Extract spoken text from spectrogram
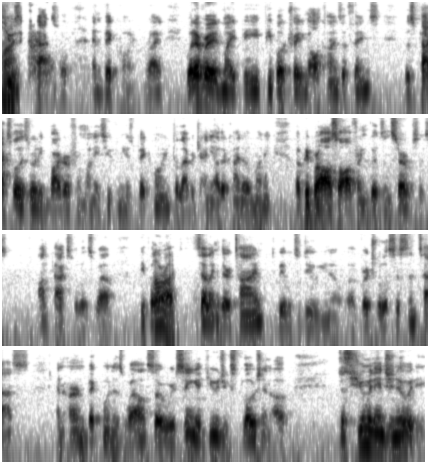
using Paxful and Bitcoin, right? Whatever it might be, people are trading all kinds of things. Because Paxful is really barter for money, so you can use Bitcoin to leverage any other kind of money. But people are also offering goods and services on Paxful as well. People all are right. selling their time to be able to do, you know, uh, virtual assistant tasks and earn Bitcoin as well. So we're seeing a huge explosion of just human ingenuity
